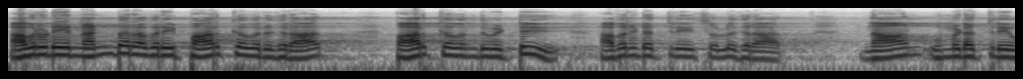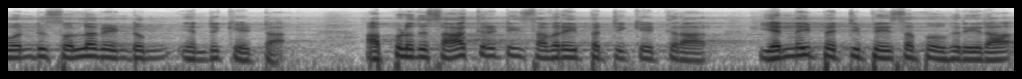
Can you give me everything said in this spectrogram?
அவருடைய நண்பர் அவரை பார்க்க வருகிறார். பார்க்க வந்துவிட்டு அவரிடத்திலே சொல்லுகிறார் நான் உம்மிடத்திலே ஒன்று சொல்ல வேண்டும் என்று கேட்டார். அப்பொழுது சாக்ரட்டிஸ் அவரை பற்றி கேட்கிறார் என்னை பற்றி பேசப் போகிறீரா?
